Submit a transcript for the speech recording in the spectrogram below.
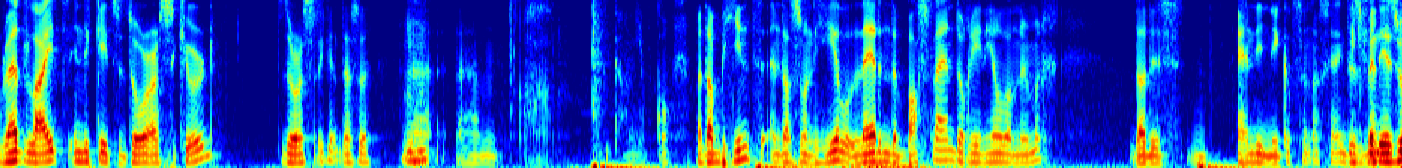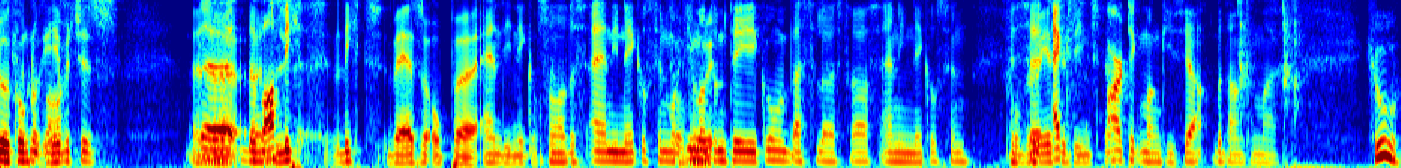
Red light indicates the door are secured. The door are secured, dat is... een, Mhm. eh, ehm, oh, ik kan niet op komen. Maar dat begint, en dat is zo'n heel leidende baslijn doorheen heel dat nummer. Dat is Andy Nicholson waarschijnlijk. Dus Ik bij vind- deze wil ik ik ook nog bas- eventjes... Een, De- eh, de bas- licht, licht wijzen op Andy Nicholson. Voilà, dus Andy Nicholson, mocht iemand hem tegenkomen, beste luisteraars, Andy Nicholson. Voor Is eh, bewezen ex diensten. Arctic Monkeys, ja, bedankt hem maar. Goed,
